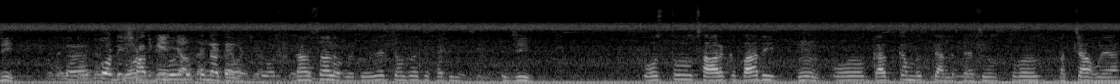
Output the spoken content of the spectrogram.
ਜੀ। ਅਹ ਤੁਹਾਡੀ ਸ਼ਾਦੀ ਹੋਈ ਨੂੰ ਕਿੰਨਾ ਟਾਈਮ ਹੋ ਗਿਆ 10 ਸਾਲ ਹੋ ਗਏ 2014 ਚ ਸ਼ਾਦੀ ਹੋਈ ਸੀ। ਜੀ। ਉਸ ਤੋਂ ਸਾਲ ਕੁ ਬਾਅਦ ਹੀ ਹੂੰ। ਉਹ ਗਲਤ ਕੰਮ ਚੱਲ ਪਿਆ ਸੀ ਉਸ ਤੋਂ ਬੱਚਾ ਹੋਇਆ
